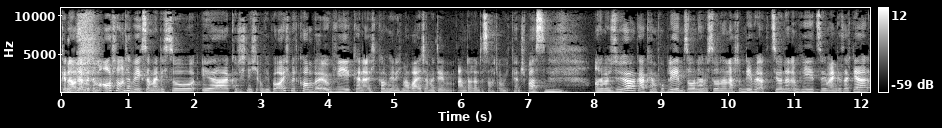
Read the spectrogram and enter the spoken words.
genau da mit dem Auto unterwegs. Da meinte ich so, ja, könnte ich nicht irgendwie bei euch mitkommen, weil irgendwie, keine, ich komme hier nicht mal weiter mit dem anderen, das macht irgendwie keinen Spaß. Und dann war ich so, ja, gar kein Problem. So, und dann habe ich so eine Nacht- und Nebelaktion dann irgendwie zu ihm einen gesagt, ja,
